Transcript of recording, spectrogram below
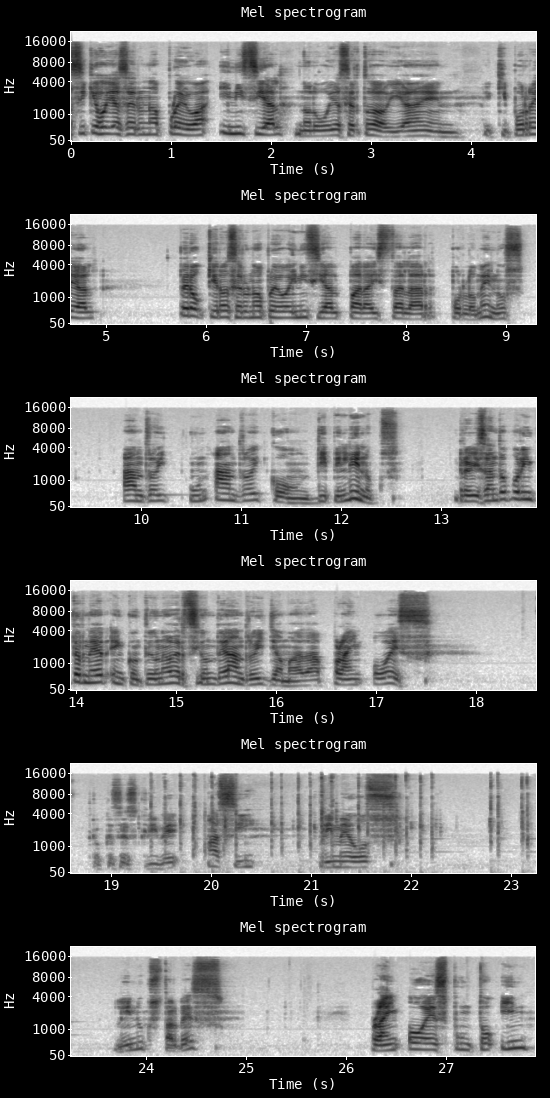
Así que voy a hacer una prueba inicial, no lo voy a hacer todavía en equipo real, pero quiero hacer una prueba inicial para instalar por lo menos Android, un Android con Deepin Linux. Revisando por internet encontré una versión de Android llamada Prime OS. Creo que se escribe así, Prime OS Linux tal vez. PrimeOS.in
